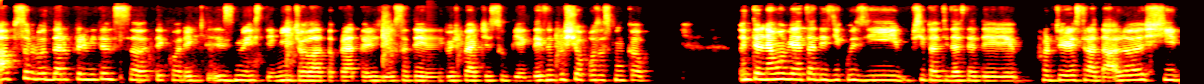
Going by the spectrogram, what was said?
Absolut, dar permitem să te corectezi. Nu este niciodată prea târziu să te duci pe acest subiect. De exemplu, și eu pot să spun că întâlneam în viața de zi cu zi situații de-astea de hărțuire stradală și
